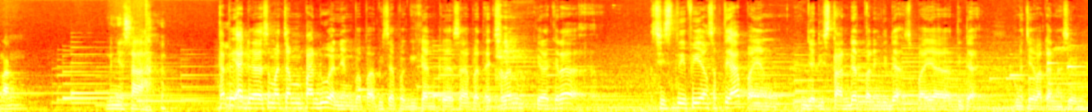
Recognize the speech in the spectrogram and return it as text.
orang menyesal tapi ada semacam panduan yang Bapak bisa bagikan ke sahabat excellent kira-kira CCTV yang seperti apa yang menjadi standar paling tidak supaya tidak mengecewakan hasilnya?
